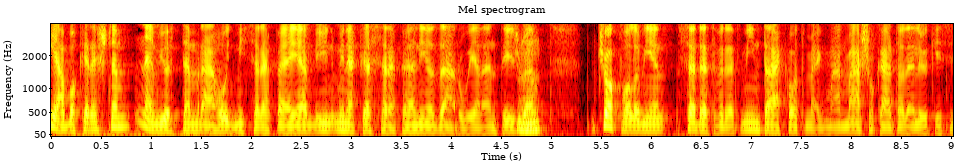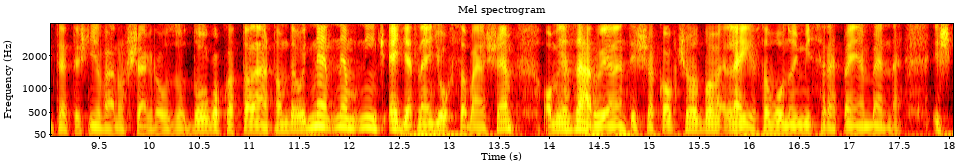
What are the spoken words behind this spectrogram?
hiába kerestem, nem jöttem rá, hogy mi szerepeljen, minek kell szerepelni a zárójelentésben. Mm csak valamilyen szedetvedett mintákat, meg már mások által előkészített és nyilvánosságra hozott dolgokat találtam, de hogy nem, nem nincs egyetlen egy jogszabály sem, ami a zárójelentéssel kapcsolatban leírta volna, hogy mi szerepeljen benne. És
